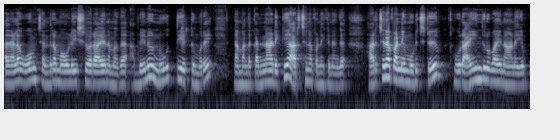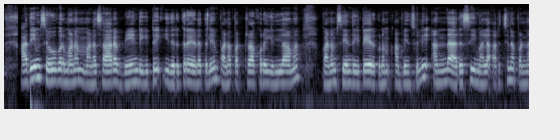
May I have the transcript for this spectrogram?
அதனால் ஓம் சந்திர மௌலீஸ்வராய நமக அப்படின்னு நூற்றி எட்டு முறை நம்ம அந்த கண்ணாடிக்கு அர்ச்சனை பண்ணிக்கணுங்க. அர்ச்சனை பண்ணி முடிச்சுட்டு ஒரு ஐந்து ரூபாய் நாணயம். அதையும் சிவபெருமானம் மனசார வேண்டிக்கிட்டு இது இருக்கிற இடத்துலையும் பணப்பற்றாக்குறை இல்லாமல் பணம் சேர்ந்துக்கிட்டே இருக்கணும் அப்படின்னு சொல்லி அந்த அந்த அரிசி மேலே அர்ச்சனை பண்ண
